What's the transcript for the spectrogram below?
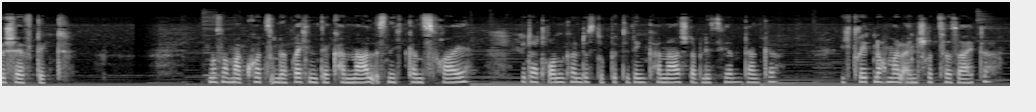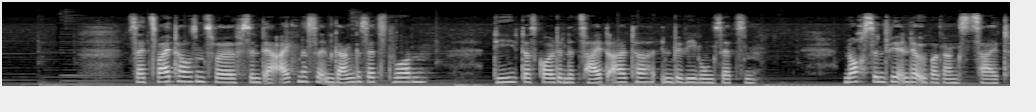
beschäftigt. Ich muss noch mal kurz unterbrechen, der Kanal ist nicht ganz frei. Metatron, könntest du bitte den Kanal stabilisieren? Danke. Ich trete noch mal einen Schritt zur Seite. Seit 2012 sind Ereignisse in Gang gesetzt worden, die das goldene Zeitalter in Bewegung setzen. Noch sind wir in der Übergangszeit.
